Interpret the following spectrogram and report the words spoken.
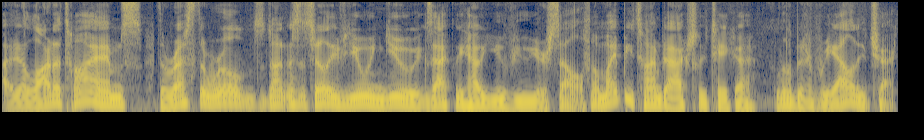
a lot of times, the rest of the world's not necessarily viewing you exactly how you view yourself. So it might be time to actually take a, a little bit of reality check.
